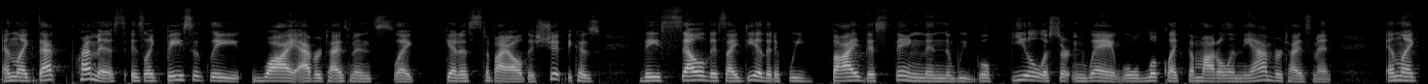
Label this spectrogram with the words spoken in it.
And like that premise is like basically why advertisements like get us to buy all this shit because they sell this idea that if we buy this thing, then we will feel a certain way. It will look like the model in the advertisement. And like,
